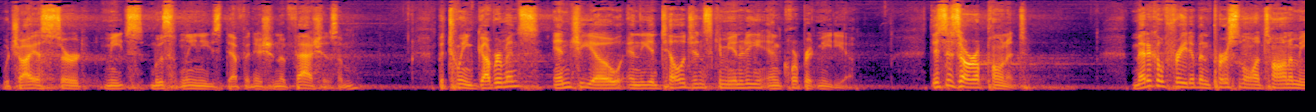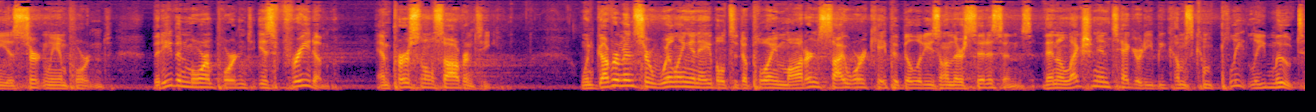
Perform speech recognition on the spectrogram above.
which I assert meets Mussolini's definition of fascism, between governments, NGO, and the intelligence community and corporate media. This is our opponent, Medical freedom and personal autonomy is certainly important, but even more important is freedom and personal sovereignty. When governments are willing and able to deploy modern cyber capabilities on their citizens, then election integrity becomes completely moot.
